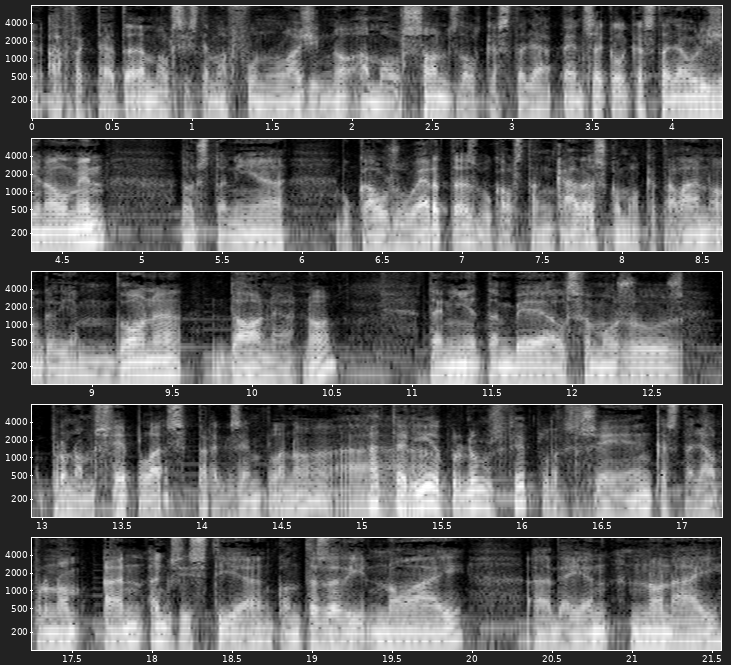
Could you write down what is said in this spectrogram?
ha afectat amb el sistema fonològic, no? amb els sons del castellà. Pensa que el castellà originalment doncs, tenia vocals obertes, vocals tancades, com el català, no? que diem dona, dona, no? Tenia també els famosos pronoms febles, per exemple, no? Ah, tenia pronoms febles. Sí, en castellà el pronom en existia, en comptes de dir no hay, eh, deien non hay,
